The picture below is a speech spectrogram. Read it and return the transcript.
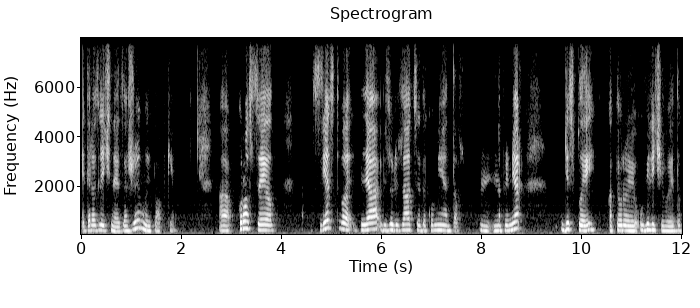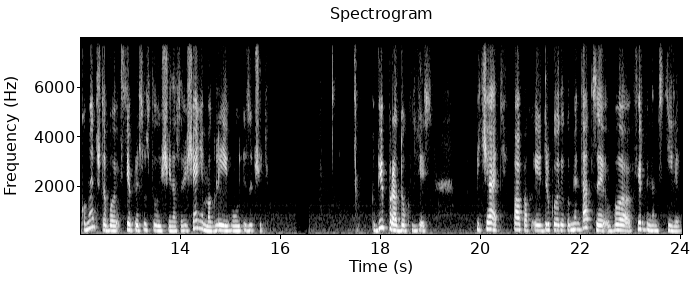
Это различные зажимы и папки. Cross-sale – средства для визуализации документов. Например, дисплей, который увеличивает документ, чтобы все присутствующие на совещании могли его изучить. VIP-продукт здесь – печать папок и другой документации в фирменном стиле.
